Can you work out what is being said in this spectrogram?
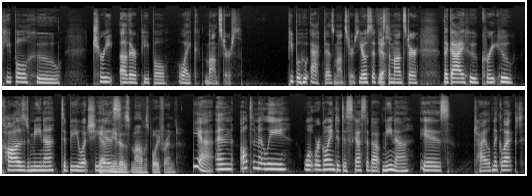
people who treat other people like monsters. People who act as monsters. Yosef Yes. is the monster. The guy who cre- who caused Mina to be what she Yeah, is. Mina's mom's boyfriend. Yeah, and ultimately, what we're going to discuss about Mina is child neglect,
